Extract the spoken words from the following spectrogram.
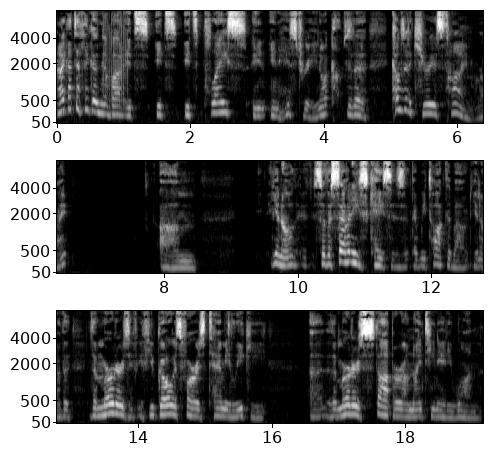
and I got to thinking about its its its place in, in history. You know, it comes at a comes at a curious time, right? Um, you know, so the 70s cases that we talked about, you know, the, the murders, if, if you go as far as Tammy Leakey, uh, the murders stop around 1981.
